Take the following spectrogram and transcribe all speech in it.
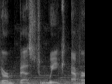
your best week ever.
